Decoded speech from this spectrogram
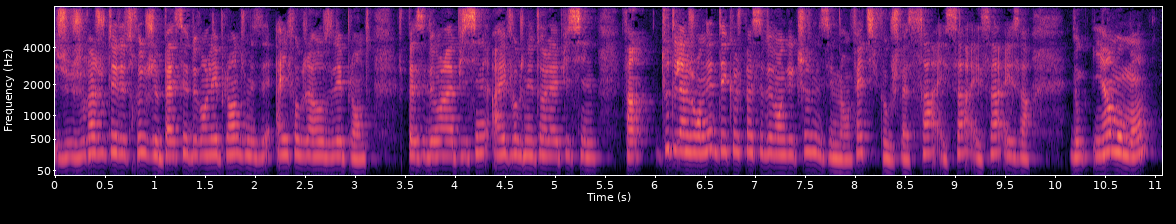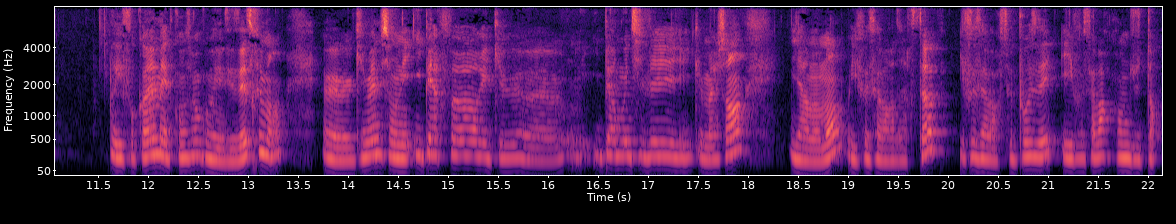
je, rajoutais des trucs, je passais devant les plantes, je me disais ah il faut que j'arrose les plantes. Je passais devant la piscine, ah il faut que je nettoie la piscine. Enfin toute la journée dès que je passais devant quelque chose, je me disais mais en fait il faut que je fasse ça et ça et ça et ça. Donc il y a un moment où il faut quand même être conscient qu'on est des êtres humains, euh, que même si on est hyper fort et que euh, on est hyper motivé et que machin, il y a un moment où il faut savoir dire stop, il faut savoir se poser et il faut savoir prendre du temps.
